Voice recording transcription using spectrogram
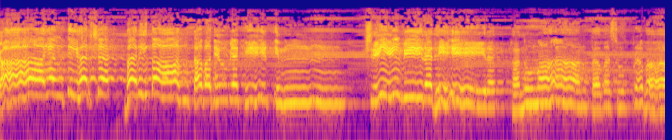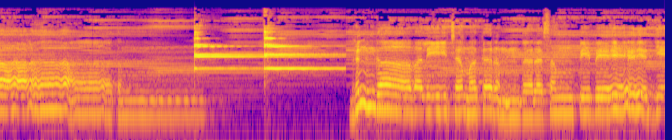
गायन्ति हर्ष भरितान् तव दिव्यकीर्तिम् श्रीवीरधीर हनुमान् तव सुप्रभातम्। भृङ्गावली च मकरन्दरसं पिबेद्यै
